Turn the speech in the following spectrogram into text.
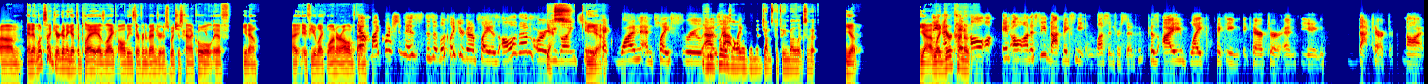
um, and it looks like you're going to get to play as like all these different Avengers, which is kind of cool. If you know, if you like one or all of them. Now, my question is Does it look like you're going to play as all of them, or are you going to Yeah. pick one and play through You as play that? as all like, of them. It jumps between by the looks of it. Yep. Yeah, See, like you're kind in of all in all honesty that makes me less interested because i like picking a character and being that character not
